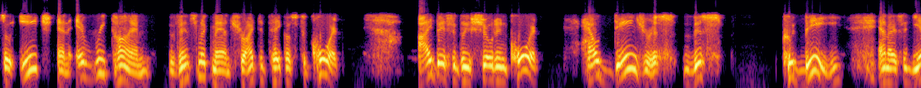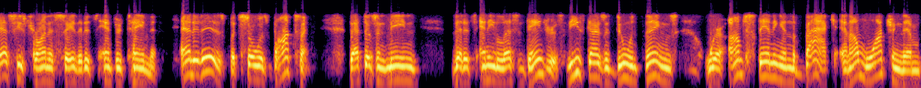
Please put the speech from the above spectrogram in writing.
So each and every time Vince McMahon tried to take us to court, I basically showed in court how dangerous this could be. And I said, yes, he's trying to say that it's entertainment. And it is, but so is boxing. That doesn't mean that it's any less dangerous. These guys are doing things where I'm standing in the back and I'm watching them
